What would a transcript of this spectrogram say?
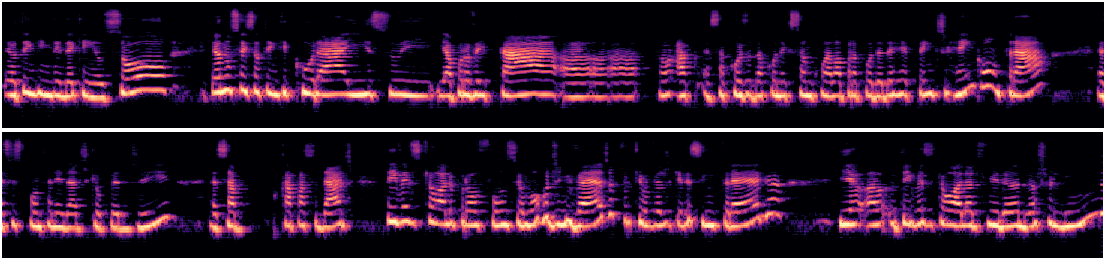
eu tenho que entender quem eu sou, eu não sei se eu tenho que curar isso e, e aproveitar a, a, a, essa coisa da conexão com ela para poder, de repente, reencontrar essa espontaneidade que eu perdi, essa capacidade. Tem vezes que eu olho pro Alfonso e eu morro de inveja, porque eu vejo que ele se entrega, e eu, eu, tem vezes que eu olho admirando e acho lindo,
